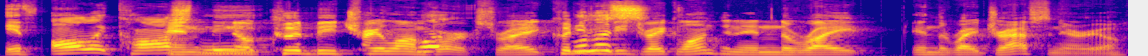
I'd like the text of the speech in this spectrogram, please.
if all it costs and, me, you know, could be Treylon well, Burks, right? Could well, even be Drake London in the right in the right draft scenario.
